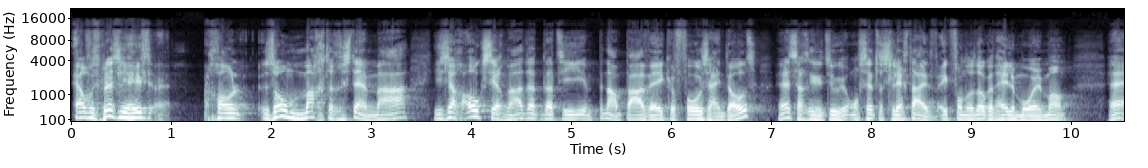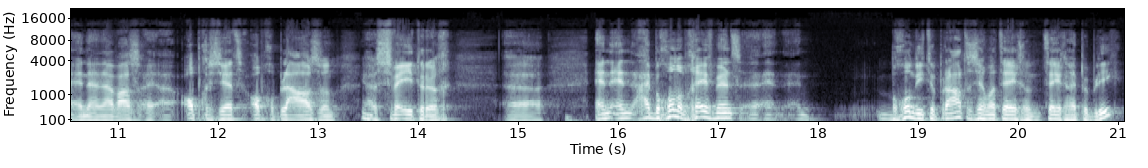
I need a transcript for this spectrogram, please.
Elvis Presley heeft gewoon zo'n machtige stem. Maar je zag ook, zeg maar, dat, dat hij nou, een paar weken voor zijn dood... Hè, zag hij natuurlijk ontzettend slecht uit. Ik vond het ook een hele mooie man. Hè? En, en hij was opgezet, opgeblazen, Ja. zweterig. Eh, en, en hij begon op een gegeven moment... eh, en, en begon hij te praten zeg maar, tegen, tegen het publiek.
